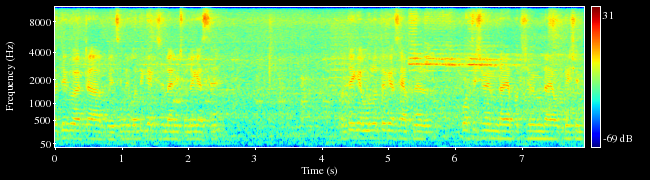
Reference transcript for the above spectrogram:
ওইদিকেও একটা বেচিনে ওদিকে কিছু লাইন চলে গেছে। ওদিকে মূলত গেছে আপনার পঁচিশ এম ডায়া পঁচিশ এম ডায়া বিশ এম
